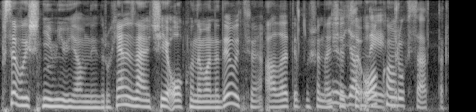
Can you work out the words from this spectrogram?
Всевишній мій уявний друг. Я не знаю, чи око на мене дивиться, але типу, що наче це уявний око. друг Сартер.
